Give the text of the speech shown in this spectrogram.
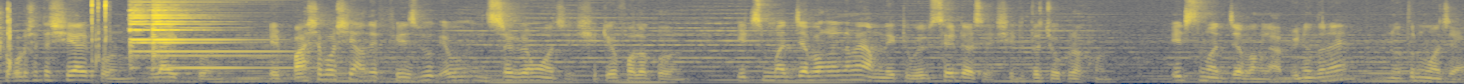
সকলের সাথে শেয়ার করুন লাইক করুন। এর পাশাপাশি আমাদের ফেসবুক এবং ইনস্টাগ্রামও আছে, সেটিও ফলো করুন। ইটস মজ্জা বাংলা নামে আমাদের একটি ওয়েবসাইট আছে, সেটিতে চোখ রাখুন। ইটস মজ্জা বাংলা, বিনোদনে নতুন মজা।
